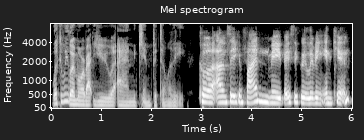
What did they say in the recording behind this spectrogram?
Where can we learn more about you and Kin Fertility? Cool. Um, so you can find me basically living in kin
